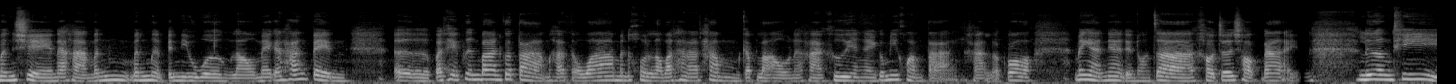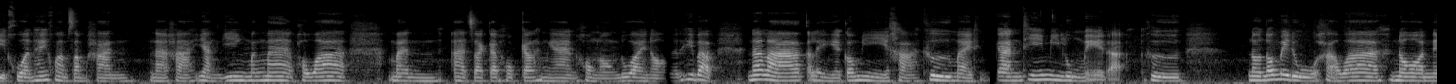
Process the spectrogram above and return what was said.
มันเชนนะคะ มันมันเหมือนเป็นนิวเวิร์ของเราแม้กระทั่งเป็น ประเทศเพื่อนบ้านก็ตามค่ะ แต่ว่ามันคนละวัฒนธรรมกับเรานะคะ คือยังไงก็มีความต่างค่ะ แล้วก็ไม่งั้นเนี่ยเดี๋ยวน้องจะ culture shock ได้ เรื่องที่ควรให้ความสำคัญนะคะ อย่างยิ่งมาก ๆ เพราะว่ามันอาจจะกระทบการทำงานของน้องด้วยเนาะที่แบบน่ารักอะไรเงี้ยก็มีค่ะ คือหมายถึงการที่มีรูมเมทอะคือ น้องต้องไปดูค่ะว่านอนใน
